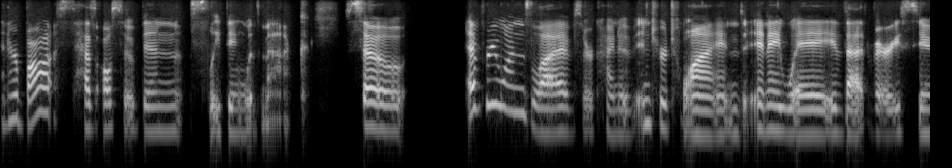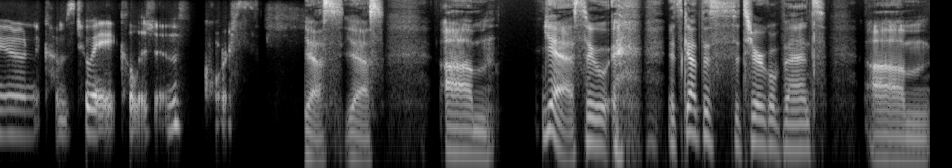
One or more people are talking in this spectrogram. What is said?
and her boss has also been sleeping with Mac. So everyone's lives are kind of intertwined in a way that very soon comes to a collision course. Yes, yes. Um, yeah, so it's got this satirical bent, um,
